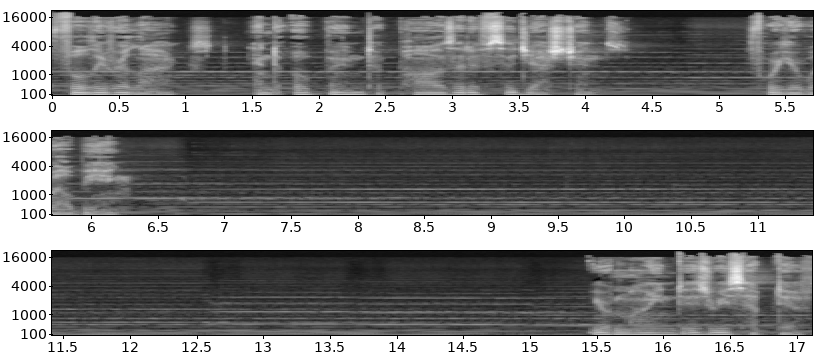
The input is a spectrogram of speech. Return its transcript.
fully relaxed and open to positive suggestions for your well being. Your mind is receptive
